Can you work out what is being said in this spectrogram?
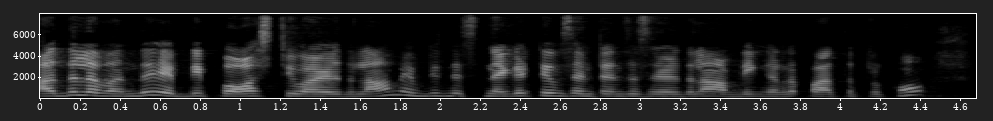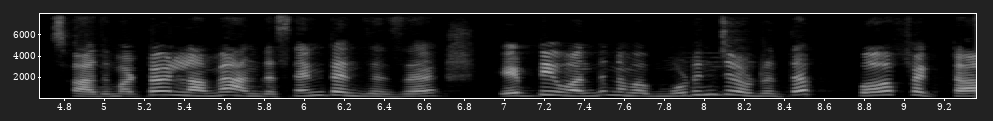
அதுல வந்து எப்படி பாசிட்டிவ் எழுதலாம்? எப்படி இந்த நெகட்டிவ் சென்டென்சஸ் எழுதலாம் அப்படிங்கறத பார்த்துட்டு இருக்கோம். ஸோ அது மட்டும் இல்லாம அந்த சென்டென்சஸை எப்படி வந்து நம்ம முடிஞ்ச உடனே பர்ஃபெக்டா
